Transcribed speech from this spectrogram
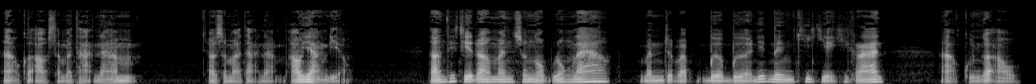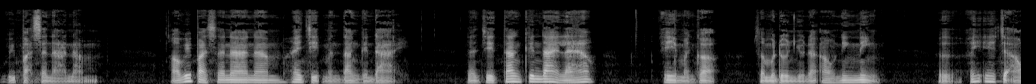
เอาก็เอาสมถะนำเอาสมถะนำเอาอย่างเดียว ตอนที่จิตเรามันสงบลงแล้ว มันจะแบบเบื่อเบื่อนิดนึงขี้เกียจขี้คร้านอ้าวคุณก็เอาวิปัสสนานำเอาวิปัสสนานำให้จิตมันตั้งขึ้นได้ แต่จิตตั้งขึ้นได้แล้ว เอ้มันก็สมดุลอยู่นะเอานิ่งๆเออเอ้ยจะเอา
